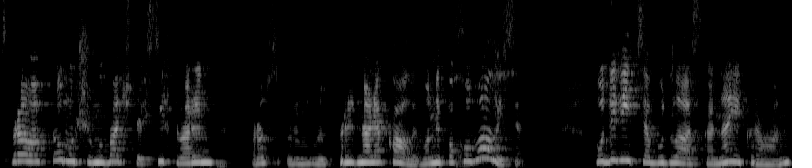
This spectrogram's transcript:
Справа в тому, що ми, бачите, всіх тварин роз... налякали. Вони поховалися. Подивіться, будь ласка, на екран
